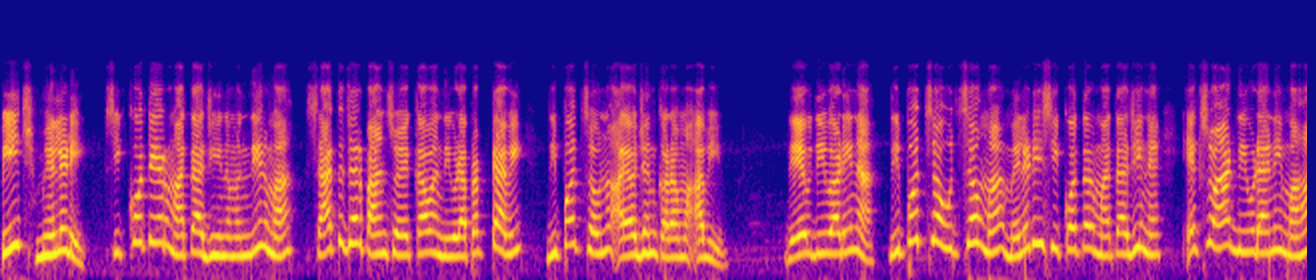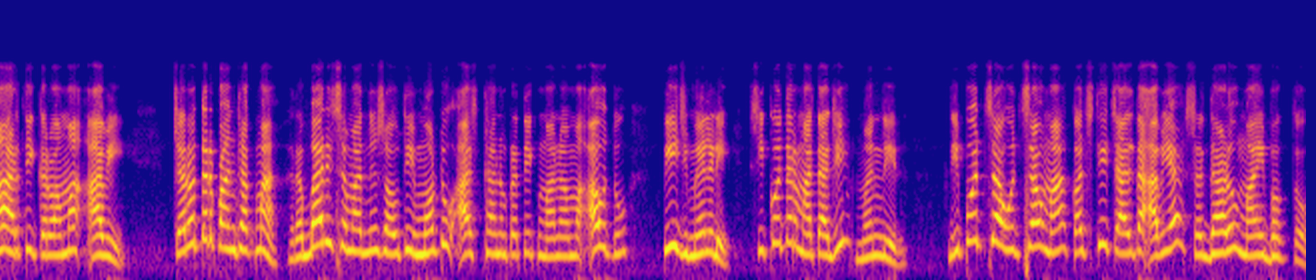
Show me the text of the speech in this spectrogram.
Pitch Meldi Sikotar માતાજીના મંદિરમાં સાત હજાર પાંચસો એકાવન દીવડા પ્રગટાવી દીપોત્સવનું આયોજન કરવામાં આવ્યું. દેવ દિવાળીના દીપોત્સવ ઉત્સવમાં મેલડી સિકોતર માતાજીને એકસો આઠ દીવડાની મહાઆરતી કરવામાં આવી. ચરોતર પંથકમાં રબારી સમાજનું સૌથી મોટું આસ્થાનું પ્રતીક માનવામાં આવતું પીજ મેલડી સિકોતર માતાજી મંદિર. દીપોત્સવ ઉત્સવમાં કચ્છથી ચાલતા આવ્યા શ્રદ્ધાળુ માઈ ભક્તો.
